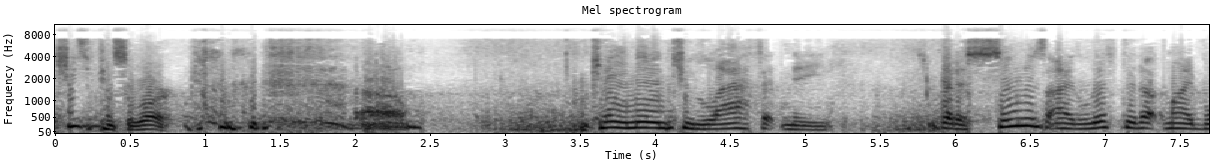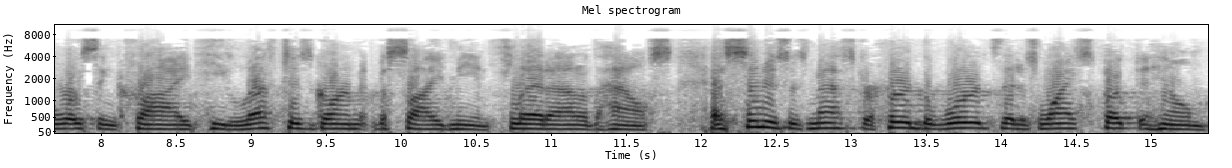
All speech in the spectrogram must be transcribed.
She's a piece of work. um, came in to laugh at me. But as soon as I lifted up my voice and cried, he left his garment beside me and fled out of the house. As soon as his master heard the words that his wife spoke to him,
